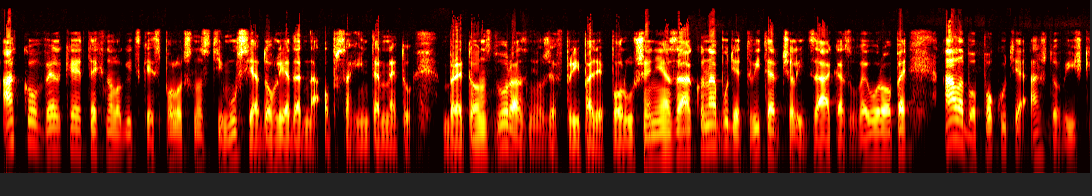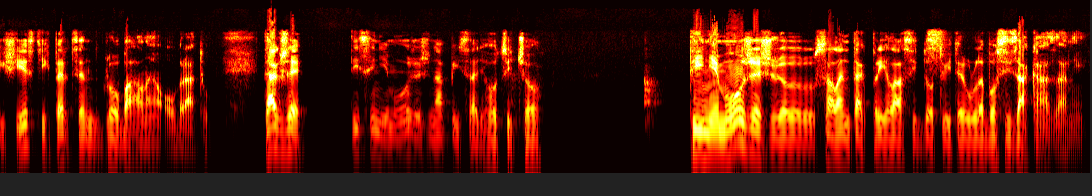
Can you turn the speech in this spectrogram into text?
ako veľké technologické spoločnosti musia dohliadať na obsah internetu internetu. Breton zdôraznil, že v prípade porušenia zákona bude Twitter čeliť zákazu v Európe alebo pokute až do výšky 6% globálneho obratu. Takže ty si nemôžeš napísať hocičo. Ty nemôžeš e, sa len tak prihlásiť do Twitteru, lebo si zakázaný.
